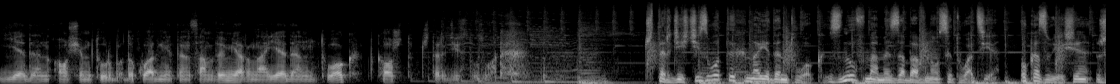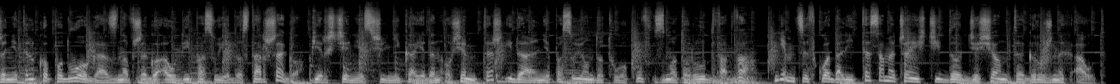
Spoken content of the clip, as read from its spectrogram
1.8 Turbo. Dokładnie ten sam wymiar na jeden tłok, koszt 40 zł. 40 zł na jeden tłok. Znów mamy zabawną sytuację. Okazuje się, że nie tylko podłoga z nowszego Audi pasuje do starszego. Pierścienie z silnika 1.8 też idealnie pasują do tłoków z motoru 2.2. Niemcy wkładali te same części do dziesiątek różnych aut.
